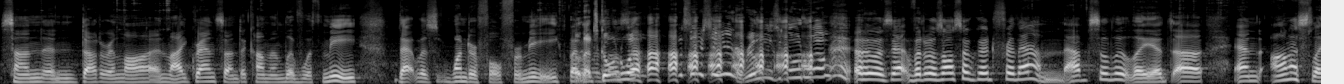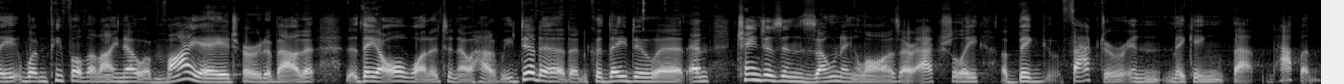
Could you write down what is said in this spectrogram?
son and daughter-in-law and my grandson to come and live with me. That was wonderful for me. But it oh, that's going also- well. That's nice to hear. Really, is it going well? it was, but it was also good for them. Absolutely. It's, uh, and honestly, when people that I know of my age heard about it, they all wanted to know how we did it and could they do it. And changes in zoning laws are actually a big factor in making that happen.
